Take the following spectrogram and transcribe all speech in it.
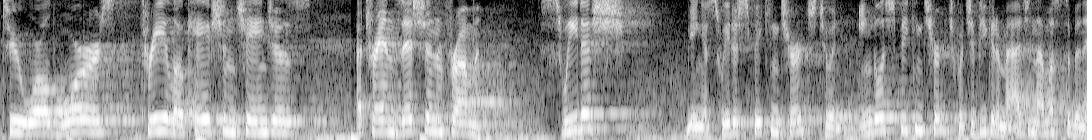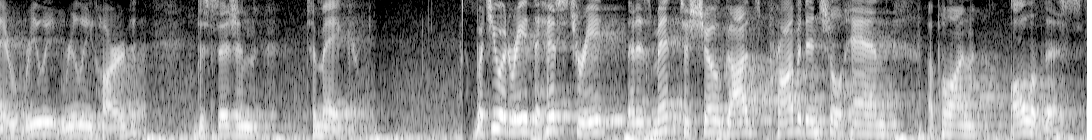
two world wars, three location changes, a transition from Swedish being a Swedish speaking church to an English speaking church, which, if you can imagine, that must have been a really, really hard decision to make. But you would read the history that is meant to show God's providential hand upon all of this.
